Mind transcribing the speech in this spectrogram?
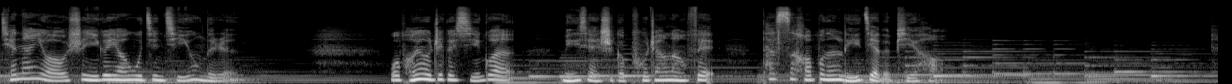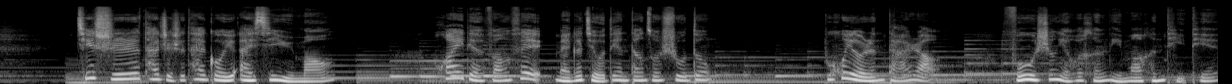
前男友是一个要物尽其用的人。我朋友这个习惯明显是个铺张浪费，他丝毫不能理解的癖好。其实他只是太过于爱惜羽毛。花一点房费买个酒店当做树洞，不会有人打扰，服务生也会很礼貌很体贴，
